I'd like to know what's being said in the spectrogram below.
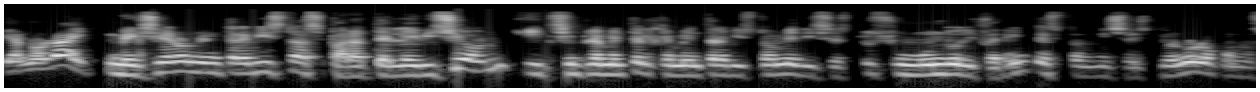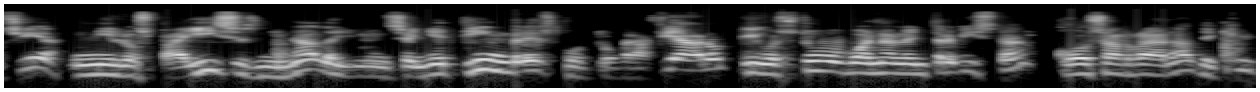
ya no la hay. Me hicieron entrevistas para televisión y simplemente el que me entrevistó me dice, esto es un mundo diferente, esto me dice, yo no lo conocía, ni los países, ni nada. Y le enseñé timbres, fotografiaron. Digo, estuvo buena la entrevista, cosa rara de que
